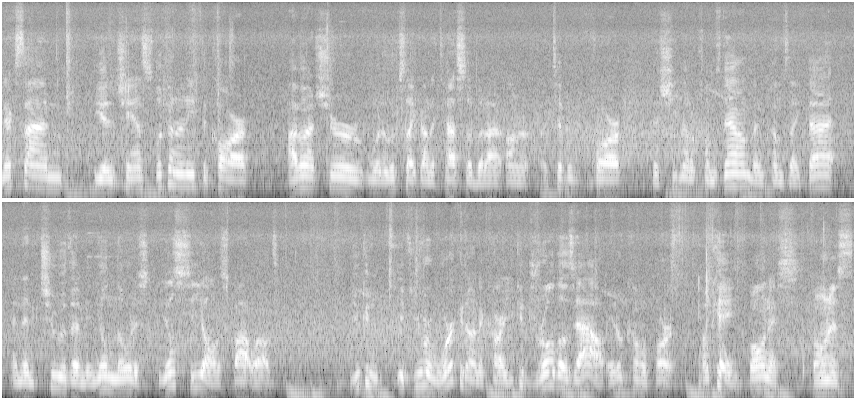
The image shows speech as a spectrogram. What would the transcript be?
next time you get a chance look underneath the car. I'm not sure what it looks like on a tesla but on a, a typical car the sheet metal comes down then comes like that and then two of them and you'll notice you'll see all the spot welds you can if you were working on a car you could drill those out it'll come apart okay bonus Bonus.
